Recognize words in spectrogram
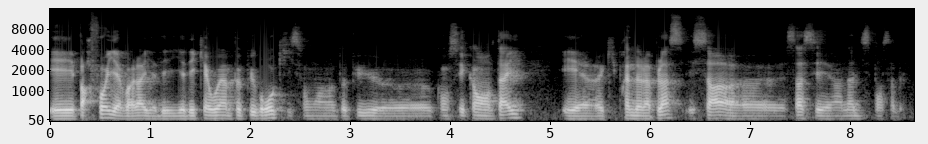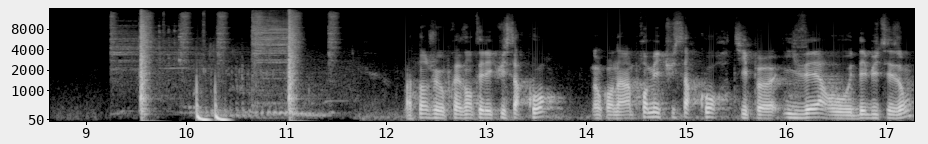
et parfois, il y a, voilà, il y a des, il y a des un peu plus gros qui sont un peu plus euh, conséquents en taille et euh, qui prennent de la place. Et ça, euh, ça c'est un indispensable. Maintenant, je vais vous présenter les cuissards courts. Donc, on a un premier cuissard court type hiver ou début de saison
